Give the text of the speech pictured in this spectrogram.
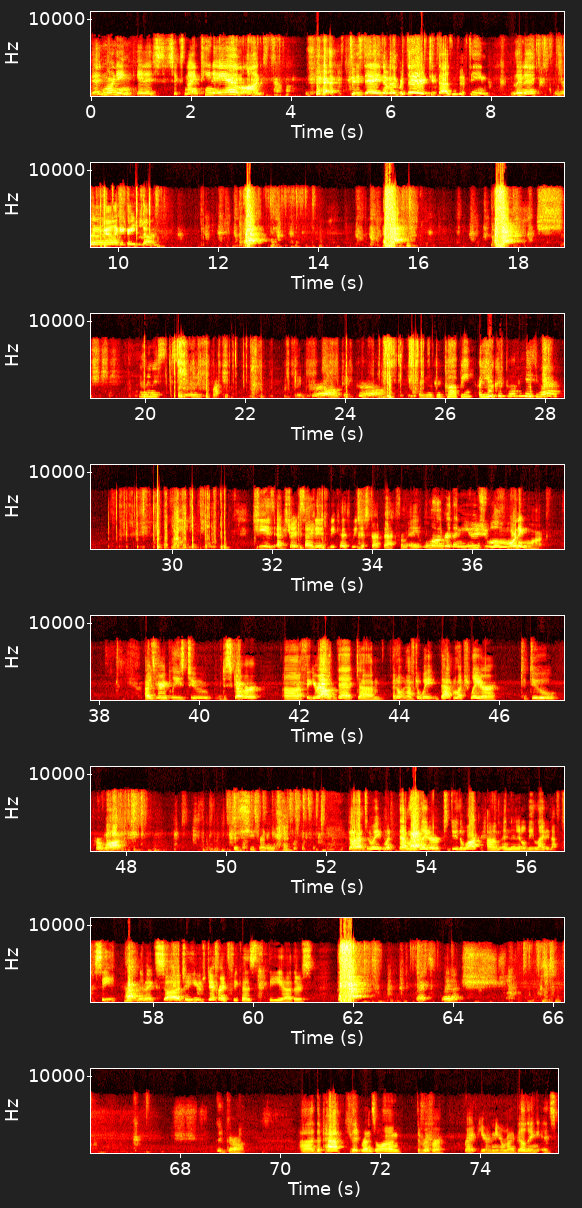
Good morning. It is 6:19 a.m. on Tuesday, November 3rd, 2015. Luna is running around like a crazy dog. Good girl, good girl. Are you a good puppy? Are you a good puppy? Yes, you are. She is extra excited because we just got back from a longer than usual morning walk. I was very pleased to discover, uh, figure out that um, I don't have to wait that much later to do her walk. She's running. don't have to wait much that much later to do the walk, um, and then it'll be light enough to see. And it makes such a huge difference because the uh, there's next Lena. Shh. Good girl. Uh, the path that runs along the river right here near my building is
